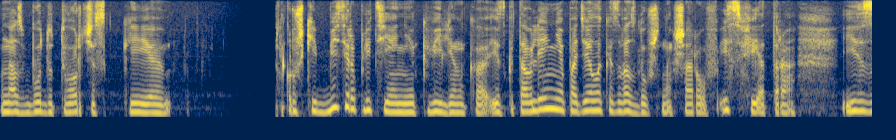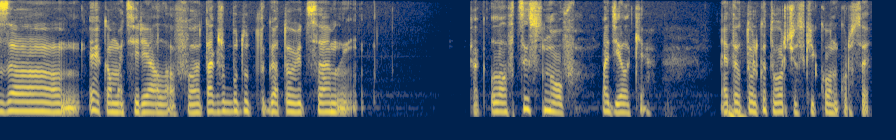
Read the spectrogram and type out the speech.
У нас будут творческие кружки бисероплетения, квиллинга, изготовление поделок из воздушных шаров, из фетра, из э, экоматериалов. Также будут готовиться как ловцы снов поделки. Это только творческие конкурсы.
